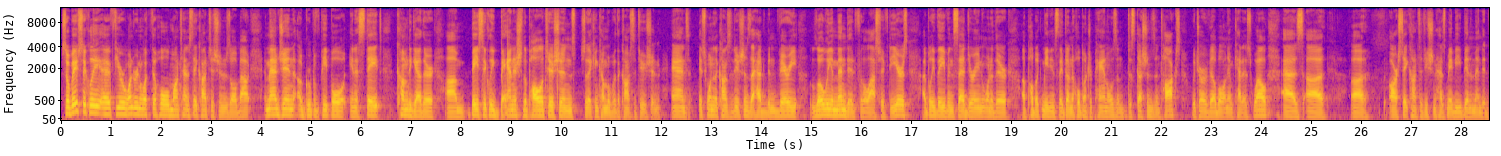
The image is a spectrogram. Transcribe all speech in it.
So basically, if you're wondering what the whole Montana State Constitution is all about, imagine a group of people in a state come together, um, basically banish the politicians so they can come up with a constitution. And it's one of the constitutions that had been very lowly amended for the last 50 years. I believe they even said during one of their uh, public meetings they've done a whole bunch of panels and discussions and talks, which are available on MCAT as well as. Uh, uh, our state constitution has maybe been amended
